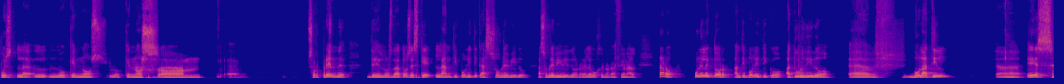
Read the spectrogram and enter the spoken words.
pues lo que nos, eh, sorprende de los datos es que la antipolítica ha sobrevivido, ha sobrevivido el relevo generacional. Claro, un elector antipolítico, aturdido, eh, volátil, eh, es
